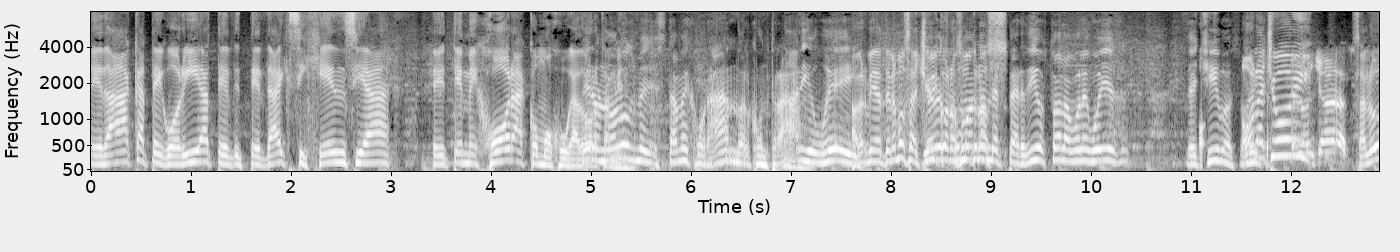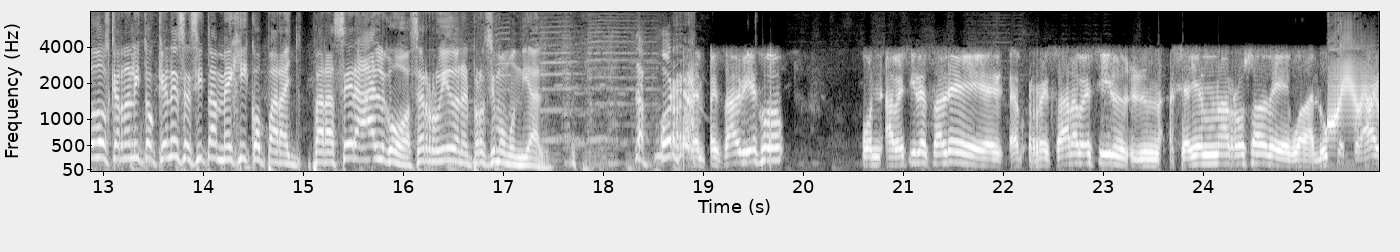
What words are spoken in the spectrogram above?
te da categoría, te, te da exigencia, te, te mejora como jugador Pero no también. los me- está mejorando, al contrario, güey. A ver, mira, tenemos a Chuy ¿Ya ves con nosotros. de perdidos toda la bola de güeyes de Chivas. Hola, Chuy. Saludos, carnalito. ¿Qué necesita México para, para hacer algo, hacer ruido en el próximo mundial? La porra. Para empezar, viejo, a ver si le sale eh, rezar, a ver si, si hay una rosa de Guadalupe por ahí.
